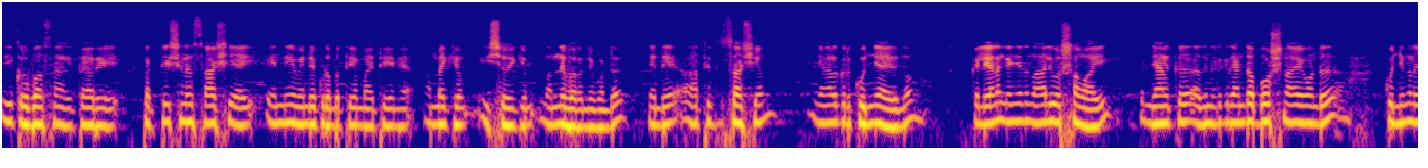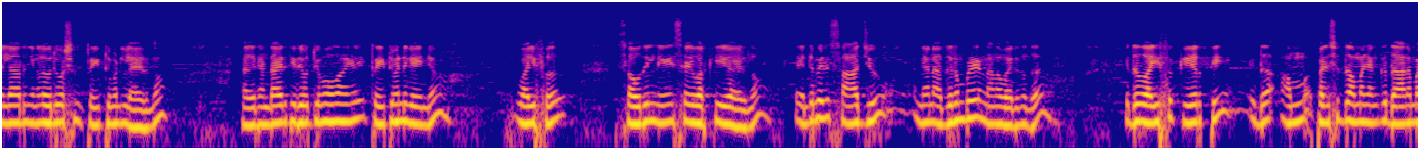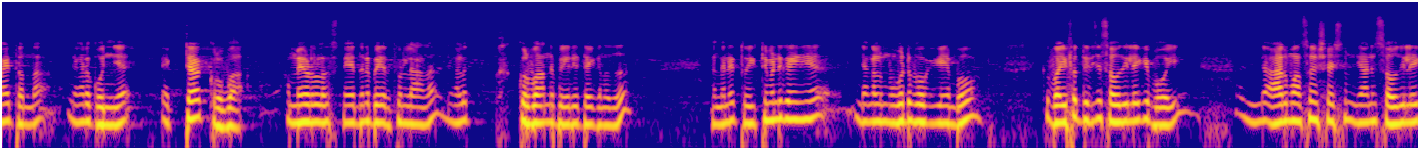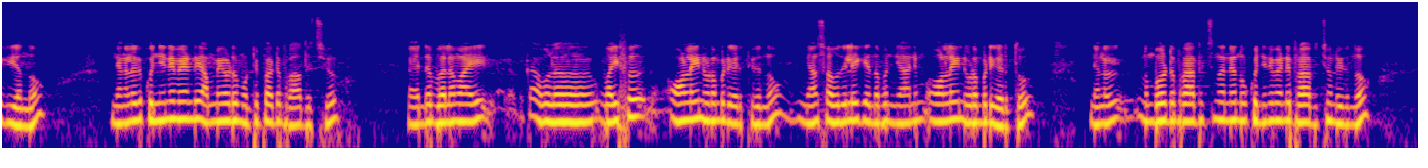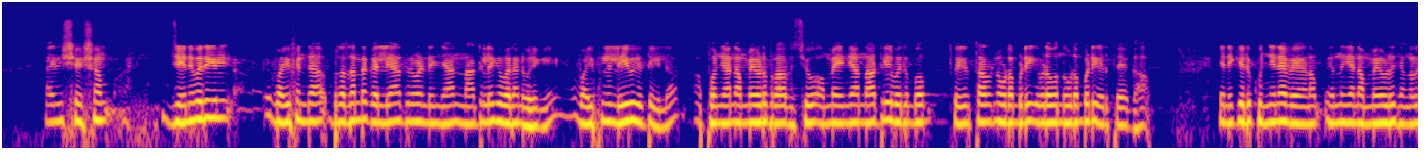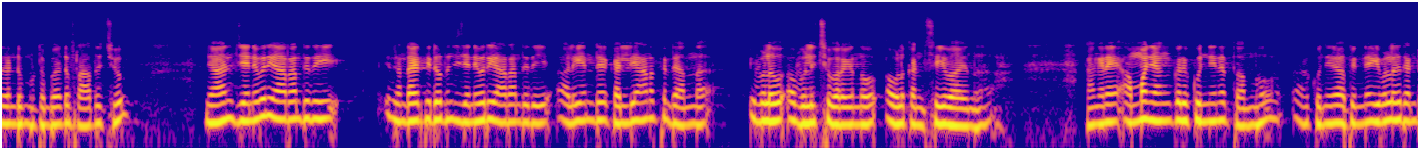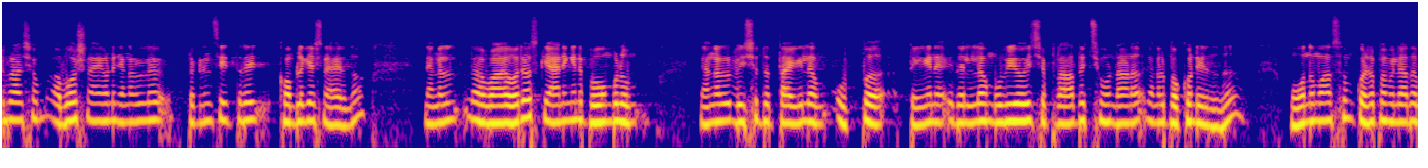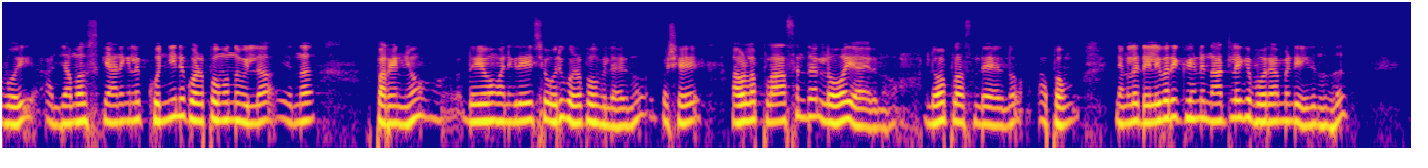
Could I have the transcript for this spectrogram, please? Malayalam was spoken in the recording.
ഈ കൃപാസന അൽത്താരയിൽ പ്രത്യക്ഷന് സാക്ഷിയായി എന്നെയും എന്റെ കുടുംബത്തെ മാറ്റിയതിന് അമ്മയ്ക്കും ഈശോയ്ക്കും നന്ദി പറഞ്ഞുകൊണ്ട് എന്റെ ആദ്യത്തെ സാക്ഷ്യം ഞങ്ങൾക്കൊരു കുഞ്ഞായിരുന്നു. കല്യാണം കഴിഞ്ഞിട്ട് നാല് വർഷമായി. ഞങ്ങൾക്ക് അതിനിടയ്ക്ക് രണ്ട് അബോഷൻ ആയതുകൊണ്ട് കുഞ്ഞുങ്ങളില്ലാതെ ഞങ്ങൾ ഒരു വർഷം ട്രീറ്റ്മെന്റിലായിരുന്നു അത് രണ്ടായിരത്തി ഇരുപത്തി മൂന്നിൽ ട്രീറ്റ്മെന്റ് കഴിഞ്ഞു. വൈഫ് സൗദിയിൽ നേഴ്സായി വർക്ക് ചെയ്യുമായിരുന്നു എന്റെ പേര് സാജു. ഞാൻ അതിരമ്പുഴയിൽ നിന്നാണ് വരുന്നത്. ഇത് വൈഫ് കീർത്തി. ഇത് അമ്മ പരിശുദ്ധ അമ്മ ഞങ്ങൾക്ക് ദാനമായി തന്ന ഞങ്ങളുടെ കുഞ്ഞ്. എക്ട കൃപ. അമ്മയോടുള്ള സ്നേഹത്തിന്റെ പേരിലാണ് ഞങ്ങൾ കൃപ എന്ന് പേരിട്ടേക്കുന്നത്. അങ്ങനെ ട്രീറ്റ്മെന്റ് കഴിഞ്ഞ് ഞങ്ങൾ മുമ്പോട്ട് പോയി കഴിയുമ്പോൾ വൈഫ് തിരിച്ച് സൗദിയിലേക്ക് പോയി. ആറ് മാസത്തിന് ശേഷം ഞാൻ സൗദിയിലേക്ക് ചെന്നു. ഞങ്ങളൊരു കുഞ്ഞിന് വേണ്ടി അമ്മയോട് മുട്ടിപ്പാട്ട് പ്രാർത്ഥിച്ചു. അതിന്റെ ഫലമായി അവൾ വൈഫ് ഓൺലൈൻ ഉടമ്പടി എടുത്തിരുന്നു. ഞാൻ സൗദിയിലേക്ക് ചെന്നപ്പോൾ ഞാനും ഓൺലൈൻ ഉടമ്പടി എടുത്തു. ഞങ്ങൾ മുമ്പോട്ട് പ്രാർത്ഥിച്ചു തന്നെ കുഞ്ഞിന് വേണ്ടി പ്രാർത്ഥിച്ചുകൊണ്ടിരുന്നു. അതിനുശേഷം ജനുവരിയിൽ വൈഫിന്റെ ബ്രദറിന്റെ കല്യാണത്തിന് വേണ്ടി ഞാൻ നാട്ടിലേക്ക് വരാൻ ഒരുങ്ങി. വൈഫിന് ലീവ് കിട്ടിയില്ല. അപ്പോൾ ഞാൻ അമ്മയോട് പ്രാർത്ഥിച്ചു അമ്മയെ ഞാൻ നാട്ടിൽ വരുമ്പം തീർത്ഥാടന ഉടമ്പടി ഇവിടെ വന്ന് ഉടമ്പടി എടുത്തേക്കാം. എനിക്കൊരു കുഞ്ഞിനെ വേണം എന്ന് ഞാൻ അമ്മയോട് ഞങ്ങൾ രണ്ടും മുട്ടുമ്പോയിട്ട് പ്രാർത്ഥിച്ചു. ഞാൻ ജനുവരി ആറാം തീയതി രണ്ടായിരത്തി ഇരുപത്തഞ്ച് ജനുവരി ആറാം തീയതി അളിയന്റെ കല്യാണത്തിന്റെ അന്ന് ഇവൾ വിളിച്ചു പറയുന്നു അവൾ കൺസീവായെന്ന് അങ്ങനെ അമ്മ ഞങ്ങൾക്കൊരു കുഞ്ഞിനെ തന്നു. കുഞ്ഞിനെ പിന്നെ ഇവൾ രണ്ട് പ്രാവശ്യം അബോഷൻ ആയതുകൊണ്ട് ഞങ്ങളുടെ പ്രഗ്നൻസി ഇത്രയും കോംപ്ലിക്കേഷൻ ആയിരുന്നു. ഞങ്ങൾ ഓരോ സ്കാനിങ്ങിന് പോകുമ്പോഴും ഞങ്ങൾ വിശുദ്ധ തൈലം ഉപ്പ് തേന് ഇതെല്ലാം ഉപയോഗിച്ച് പ്രാർത്ഥിച്ചുകൊണ്ടാണ് ഞങ്ങൾ പൊയ്ക്കൊണ്ടിരുന്നത്. മൂന്ന് മാസം കുഴപ്പമില്ലാതെ പോയി. അഞ്ചാം മാസം സ്കാനിങ്ങിൽ കുഞ്ഞിന് കുഴപ്പമൊന്നുമില്ല എന്ന് പറഞ്ഞു. ദൈവം അനുഗ്രഹിച്ച് ഒരു കുഴപ്പവുമില്ലായിരുന്നു. പക്ഷേ അവളുടെ പ്ലാസിന്റെ ലോ ആയിരുന്നു ലോ പ്ലാസിന്റെ ആയിരുന്നു അപ്പം ഞങ്ങൾ ഡെലിവറിക്ക് വേണ്ടി നാട്ടിലേക്ക് പോരാൻ വേണ്ടി ഇരുന്നത്.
